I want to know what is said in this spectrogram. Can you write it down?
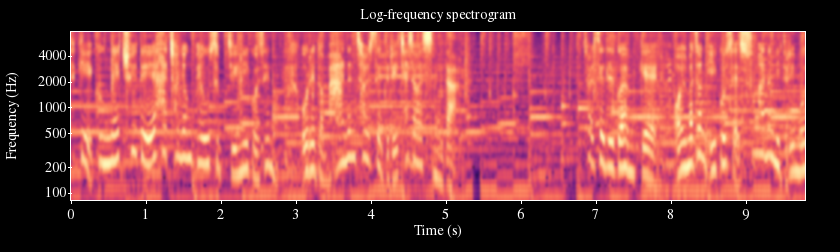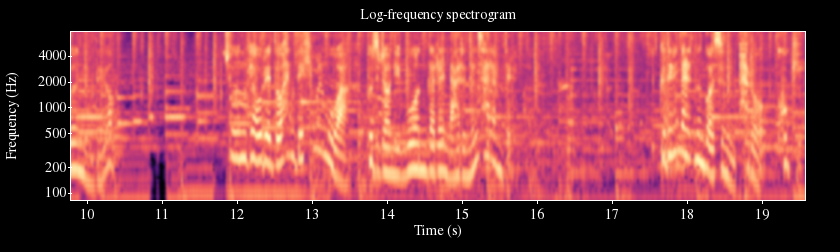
특히 국내 최대의 하천형 배우습지인 이곳엔 올해도 많은 철새들이 찾아왔습니다. 철새들과 함께 얼마 전 이곳에 수많은 이들이 모였는데요. 추운 겨울에도 한데 힘을 모아 부지런히 무언가를 나르는 사람들. 그들이 나르는 것은 바로 고기.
